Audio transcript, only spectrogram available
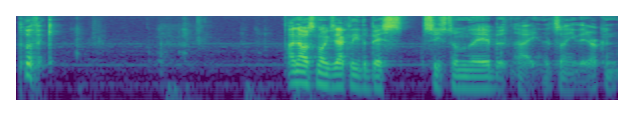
Perfect. I know it's not exactly the best system there, but hey, that's only there. I can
